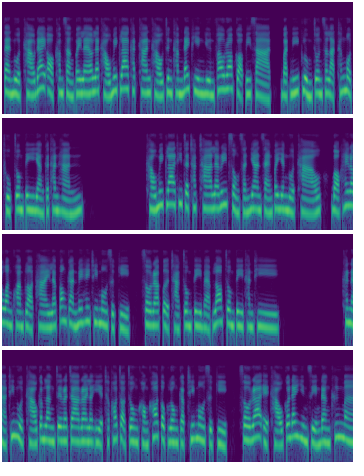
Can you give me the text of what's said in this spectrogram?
แต่หนวดขาวได้ออกคำสั่งไปแล้วและเขาไม่กล้าคัดค้านเขาจึงทำได้เพียงยืนเฝ้ารอบเกาะปีศาจบัดนี้กลุ่มโจรสลัดทั้งหมดถูกโจมตีอย่างกระทันหัน เขาไม่กล้าที่จะชักช้าและรีบส่งสัญญาณแสงไปยังหนวดขาว บอกให้ระวังความปลอดภัยและป้องกันไม่ให้ที่โมสึกิโซราเปิดฉากโจมตีแบบรอบโจมตีทันทีขณะที่หนวดขาวกำลังเจรจารายละเอียดเฉพาะเจาะจงของข้อตกลงกับที่โมสึกิโซราเอะเขาก็ได้ยินเสียงดังขึ้นมา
